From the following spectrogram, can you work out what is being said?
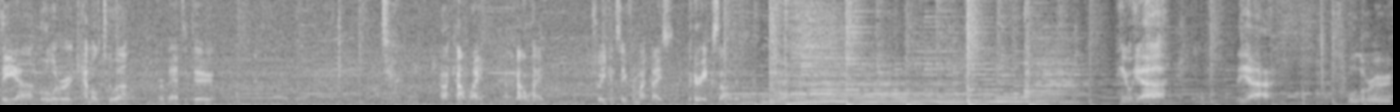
The uh, Uluru Camel Tour we're about to do. I can't wait. I can't wait. I'm sure you can see from my face. Very excited. Here we are. The uh, Uluru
